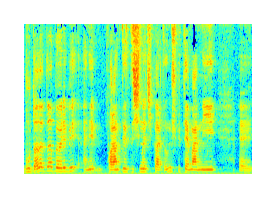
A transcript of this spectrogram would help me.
burada da böyle bir hani parantez dışına çıkartılmış bir temenniyi e,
